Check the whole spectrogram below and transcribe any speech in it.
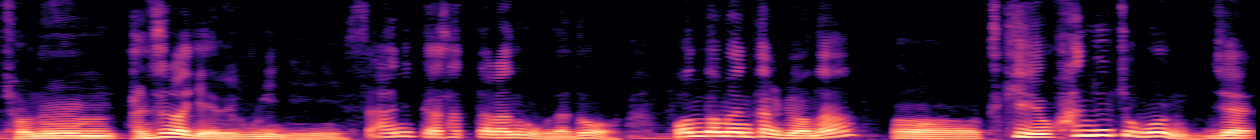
저는 단순하게 외국인이 싸니까 샀다라는 것보다도 펀더멘탈 변화, 어, 특히 환율 쪽은 이제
